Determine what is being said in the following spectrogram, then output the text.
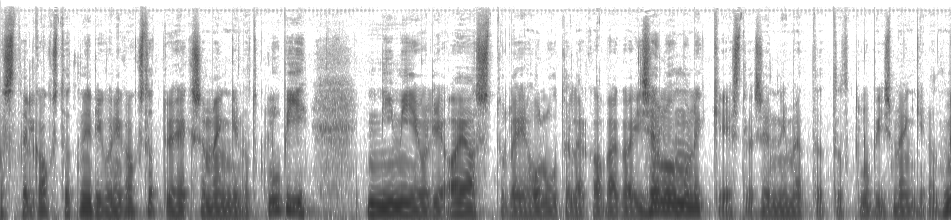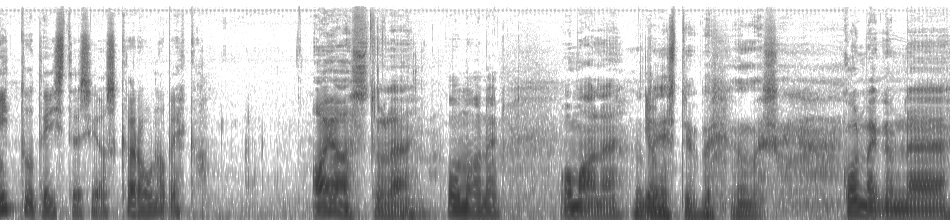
aastail kaks tuhat neli kuni kaks tuhat üheksa mänginud klubi. nimi oli ajastule ja oludele ka väga iseloomulik, eestlasi on nimetatud klubis mänginud mitu, teiste seas ka Rauno Pehka ajastule omane, omane. täiesti umbes. kolmekümne.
